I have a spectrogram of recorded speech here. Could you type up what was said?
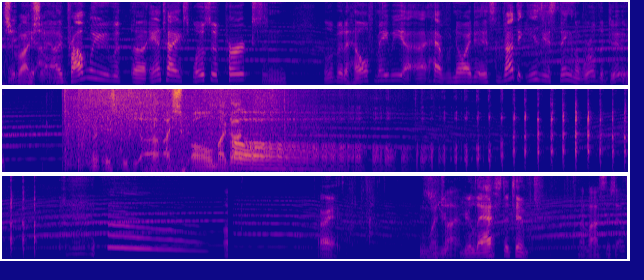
survive I, so I. I probably with uh, anti-explosive perks and a little bit of health, maybe. I, I have no idea. It's not the easiest thing in the world to do. Where is Goofy? Uh, I sw- oh my god. Oh. All right. This One your, time. your last attempt. My last attempt.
